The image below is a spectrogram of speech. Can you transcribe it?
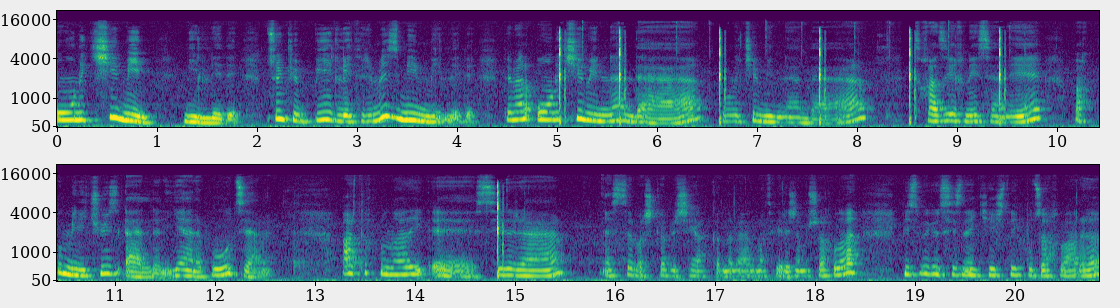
12000 millidir. Çünki 1 litrimiz 1000 millidir. Deməli 12 mindən də 12 mindən də çıxacaq neçəni? Bax bu 1250. Yəni bu cəmi. Artıq bunları e, silirəm. Sizə başqa bir şey haqqında məlumat verəcəm uşaqlar. Biz bugün sizlə keçdik bucaqları.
